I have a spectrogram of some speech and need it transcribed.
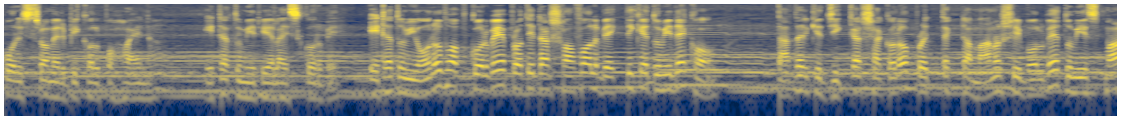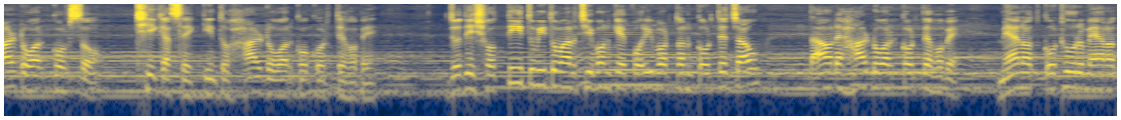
পরিশ্রমের বিকল্প হয় না। এটা তুমি রিয়েলাইজ করবে। এটা তুমি অনুভব করবে। প্রতিটা সফল ব্যক্তিকে তুমি দেখো। তাদেরকে জিজ্ঞাসা করো, প্রত্যেকটা মানুষই বলবে, তুমি স্মার্ট ওয়ার্ক করছ। ঠিক আছে, কিন্তু হার্ড ওয়ার্কও করতে হবে। যদি সত্যিই তুমি তোমার জীবনকে পরিবর্তন করতে চাও, তাহলে হার্ড ওয়ার্ক করতে হবে। মেহনত, কঠোর মেহনত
